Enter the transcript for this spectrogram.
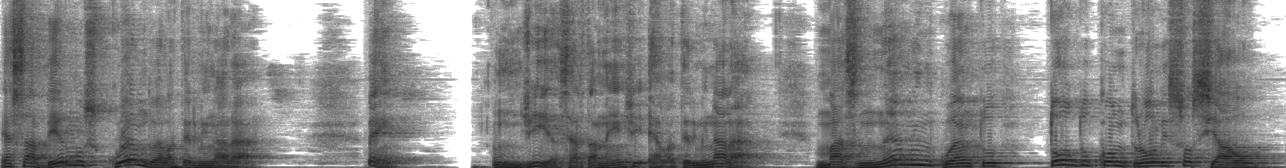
é sabermos quando ela terminará. Bem, um dia certamente ela terminará, mas não enquanto todo controle social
